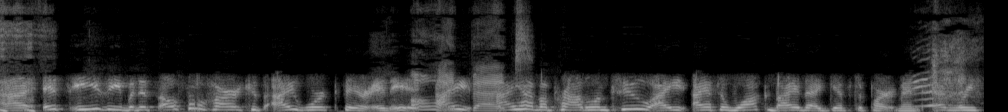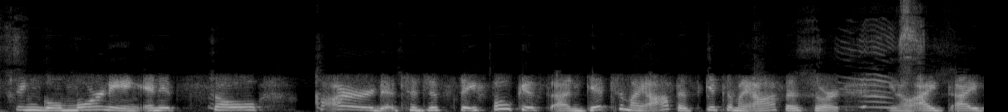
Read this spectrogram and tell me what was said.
uh, it's easy, but it's also hard because I work there, and it, Oh, I bet. I have a problem too. I I have to walk by that gift department every single morning, and it's so hard to just stay focused on get to my office, get to my office, or you know, I I'm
